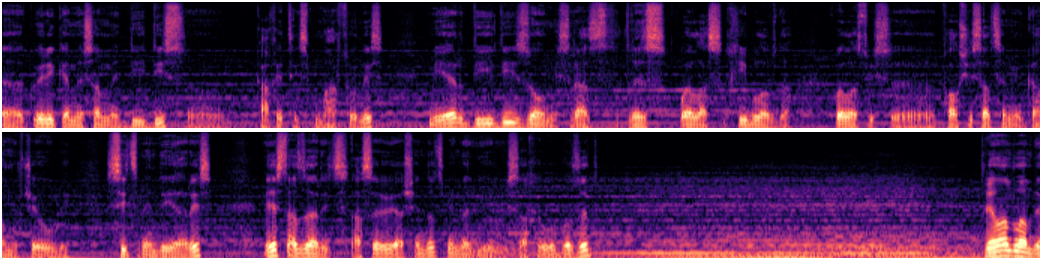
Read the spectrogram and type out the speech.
კვირიკე მესამე დიდის კახეთის მმართველის მიერ დიდი ზომის, რაც დღეს ყოველას ხიბლავს და ყოველასთვის თვალშისაცემი გამორჩეული სიწმინდე არის. ეს ტაძარიც ასევე აშენდა წმინდა გიორგის სახელობაზე. დღევანდლამდე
